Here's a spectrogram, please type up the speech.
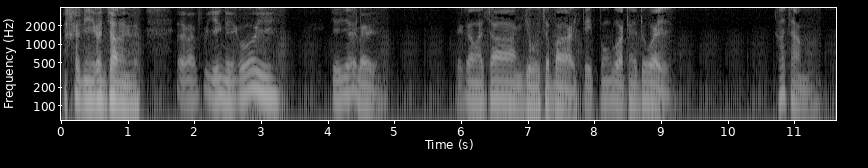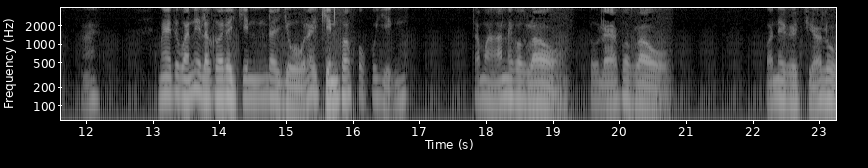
ไม่ค่อยมีคนจ้างเลยแต่ว่าผู้หญิงนี่โอ้ยเยอะๆเลยเดี๋ยวก็มาสร้างอยู่สบาย ติดมุงรวดให้ด้วยเขาทำนะ แม้ทุกวันนี้เราก็ได้กินได้อยู่ได้กินเพราะพวกผู้หญิงทำอาหารให้พวกเรา ดูแลพวกเรา วันนี้คือเสียลูก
